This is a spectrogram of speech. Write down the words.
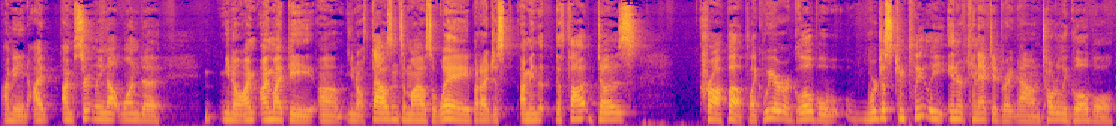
I mean, I I'm certainly not one to you know, I'm I might be um, you know, thousands of miles away, but I just I mean, the, the thought does crop up. Like we are global we're just completely interconnected right now and totally global.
